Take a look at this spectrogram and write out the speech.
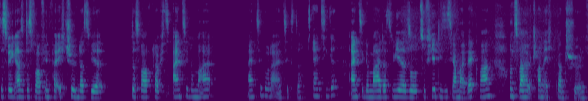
deswegen, also das war auf jeden Fall echt schön, dass wir, das war auch, glaube ich, das einzige Mal, Einzige oder einzigste? Einzige. Einzige Mal, dass wir so zu viert dieses Jahr mal weg waren. Und es war halt schon echt ganz schön.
